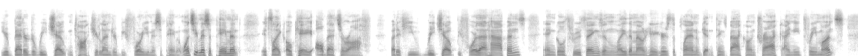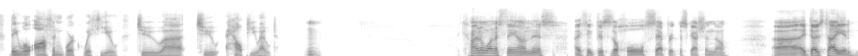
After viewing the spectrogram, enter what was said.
you're better to reach out and talk to your lender before you miss a payment. Once you miss a payment, it's like, okay, all bets are off. But if you reach out before that happens and go through things and lay them out here, here's the plan of getting things back on track. I need three months. They will often work with you to uh, to help you out. Mm kind of want to stay on this. I think this is a whole separate discussion, though. Uh, it does tie in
